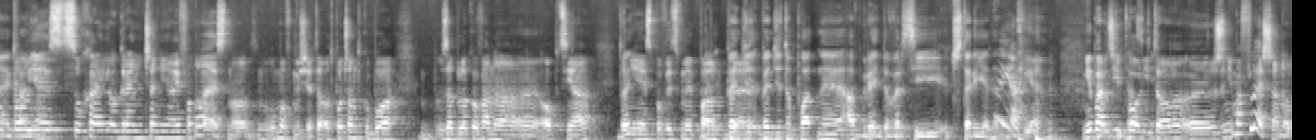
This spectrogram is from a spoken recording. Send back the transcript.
na To ekranie? jest, słuchaj, ograniczenie iPhone OS. No, umówmy się, to od początku była zablokowana e, opcja. To Bę- nie jest powiedzmy Będzie, będzie to płatny upgrade do wersji 4.1. No ja wiem. Mnie bardziej boli to, e, że nie ma flasha. No,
